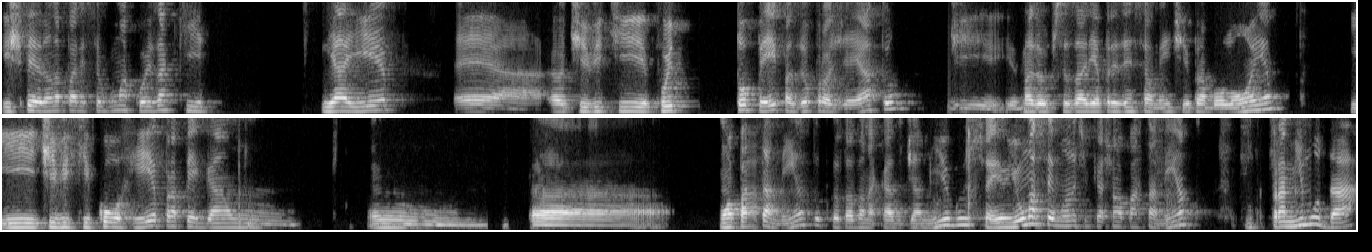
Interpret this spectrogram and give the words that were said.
esperando aparecer alguma coisa aqui. E aí é, eu tive que fui topei fazer o projeto de, mas eu precisaria presencialmente ir para Bolonha e tive que correr para pegar um um, uh, um apartamento porque eu estava na casa de amigos aí em uma semana tive que achar um apartamento para me mudar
